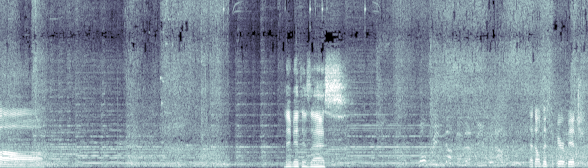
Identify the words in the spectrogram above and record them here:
Oh. Limit his ass. Yeah, don't disappear, bitch.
